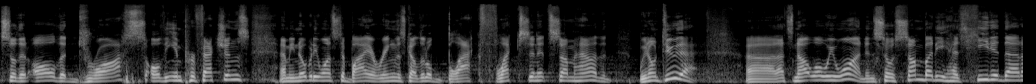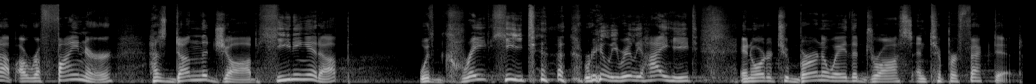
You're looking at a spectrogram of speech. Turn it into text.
so that all the dross, all the imperfections, I mean, nobody wants to buy a ring that's got little black flecks in it somehow. We don't do that. Uh, that's not what we want. And so somebody has heated that up. A refiner has done the job, heating it up with great heat, really, really high heat, in order to burn away the dross and to perfect it.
